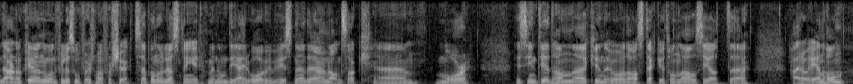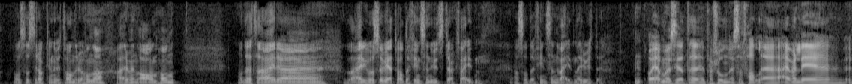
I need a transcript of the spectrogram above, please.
Det er nok noen filosofer som har forsøkt seg på noen løsninger, men om de er overbevisende, det er en annen sak. Moore i sin tid han kunne jo da strekke ut hånda og si at her har vi én hånd, og så strakk han ut andre hånda, her har vi en annen hånd. Og dette er, Ergo så vet vi at det finnes en utstrakt verden. Altså at det finnes en verden der ute. Og jeg må jo si at eh, personlig så faller jeg er veldig eh,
